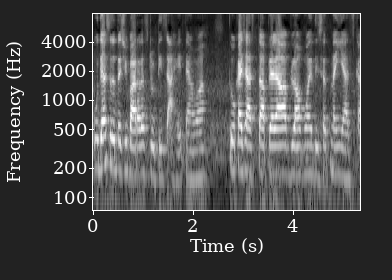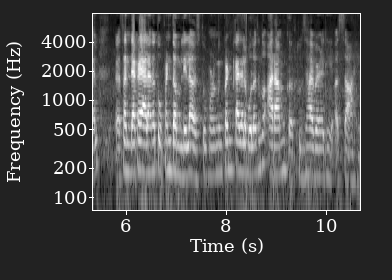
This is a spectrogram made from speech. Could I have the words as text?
उद्यासुद्धा त्याची बारा तास ड्युटीच आहे तेव्हा तो काय जास्त आपल्याला ब्लॉगमध्ये दिसत नाही आहे आजकाल संध्याकाळी आल्यानं तो पण दमलेला असतो. म्हणून मी पण काय त्याला बोलत तू आराम कर तुझा वेळ घे असं आहे.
